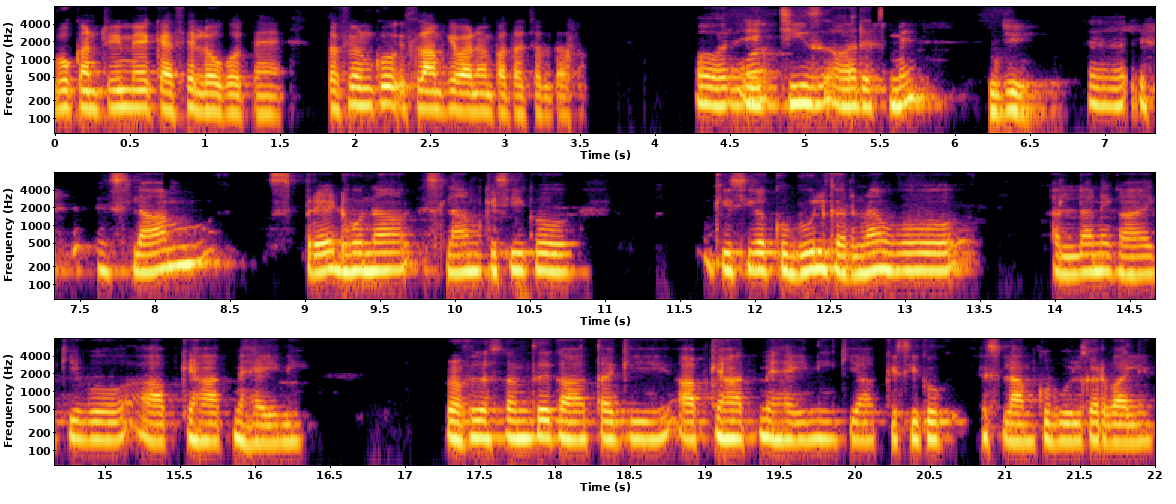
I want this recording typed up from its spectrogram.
वो कंट्री में कैसे लोग होते हैं। तो फिर उनको इस्लाम के बारे में पता चलता था। और एक चीज़ और इसमें जी। इस्लाम स्प्रेड होना इस्लाम किसी को किसी का कबूल करना वो अल्लाह ने कहा है कि वो आपके हाथ में है ही नहीं। प्रोफेसर ने कहा था कि आपके हाथ में है ही नहीं कि आप किसी को इस्लाम कबूल करवा लें।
